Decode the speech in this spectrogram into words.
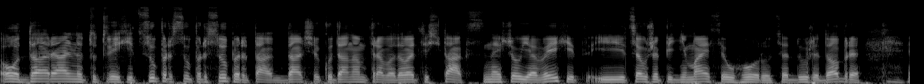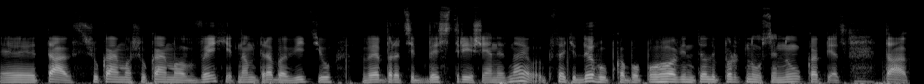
О, да, реально тут вихід. Супер, супер, супер. Так, далі куди нам треба? Давайте. Так, знайшов я вихід, і це вже піднімається вгору. Це дуже добре. Е, так, шукаємо, шукаємо вихід. Нам треба від цю вибратися швидше. Я не знаю. Кстати, де губка, бо пого він телепортнувся. Ну, капець. Так,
